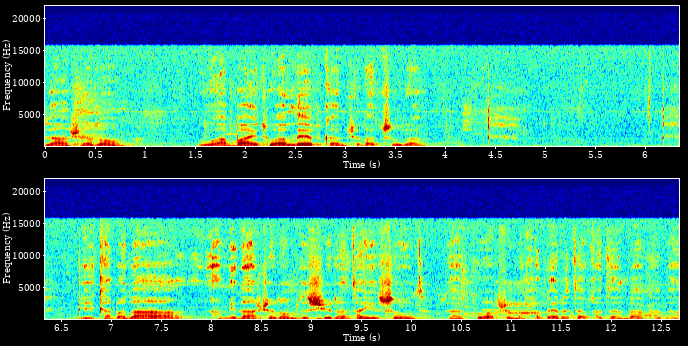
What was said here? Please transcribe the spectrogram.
זה השלום. הוא הבית, הוא הלב כאן של הצורה. בקבלה המילה שלום זה שירת היסוד, זה הכוח שמחבר את החתן והכלה.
